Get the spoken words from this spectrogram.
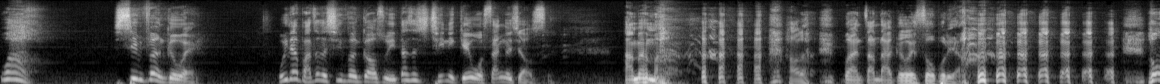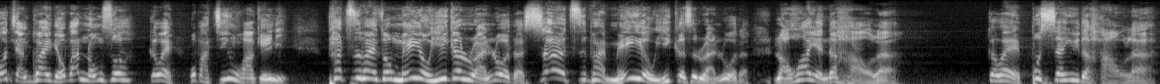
哇，兴奋，各位，我一定要把这个兴奋告诉你，但是请你给我三个小时，阿门吗？好了，不然张大哥会受不了。我讲快一点，我把它浓缩，各位，我把精华给你。他支派中没有一个软弱的，十二支派没有一个是软弱的。老花眼的好了，各位不生育的好了，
